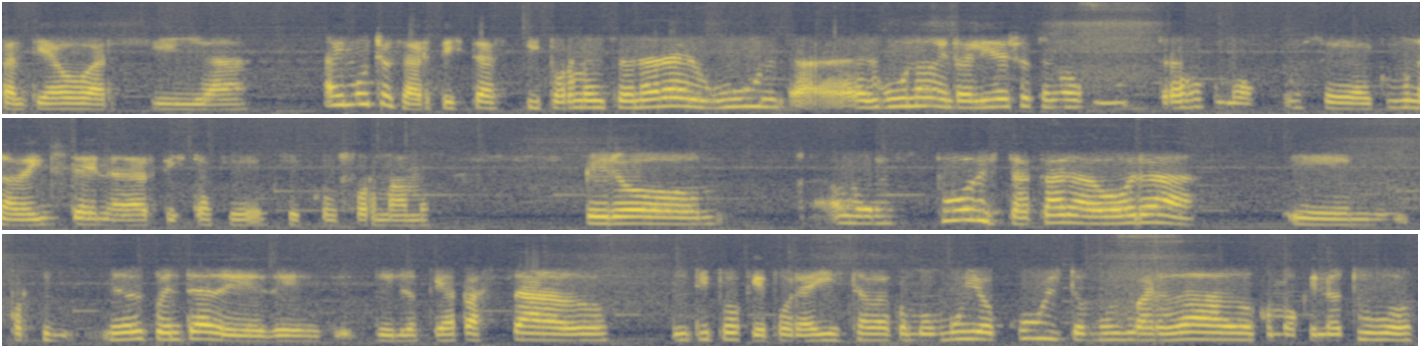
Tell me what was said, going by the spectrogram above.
Santiago García. Hay muchos artistas y por mencionar algún, en realidad yo tengo trabajo como, no sé, hay como una veintena de artistas que, conformamos. Pero, puedo destacar ahora, eh, porque me doy cuenta de, lo que ha pasado, un tipo que por ahí estaba como muy oculto, muy guardado, como que no tuvo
